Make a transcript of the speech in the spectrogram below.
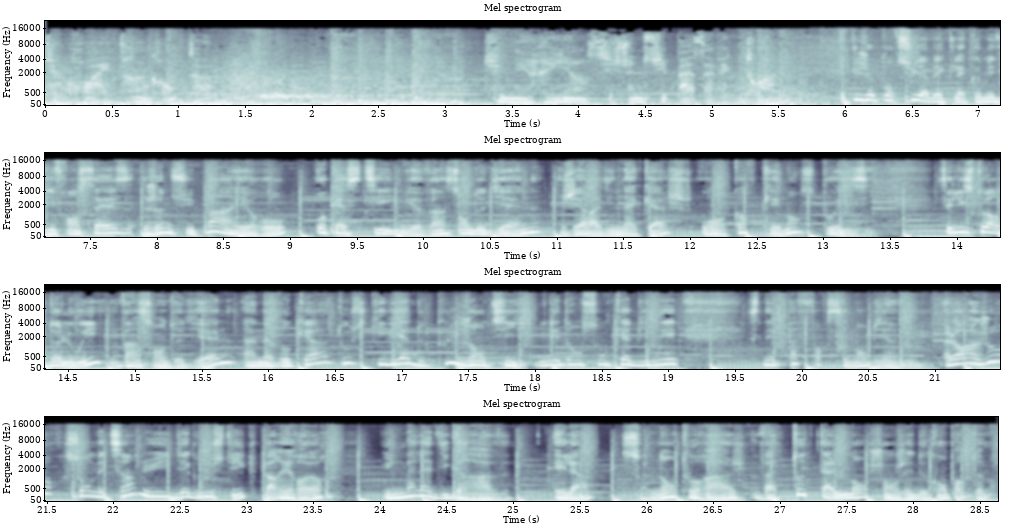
Tu crois être un grand homme. Tu n'es rien si je ne suis pas avec toi. Et puis je poursuis avec la comédie française Je ne suis pas un héros, au casting Vincent de Dienne, Géraldine Nakache ou encore Clémence Poésie. C'est l'histoire de Louis, Vincent de Dienne, un avocat, tout ce qu'il y a de plus gentil. Mais dans son cabinet, ce n'est pas forcément bien vu. Alors un jour, son médecin lui diagnostique, par erreur, une maladie grave. Et là, son entourage va totalement changer de comportement.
